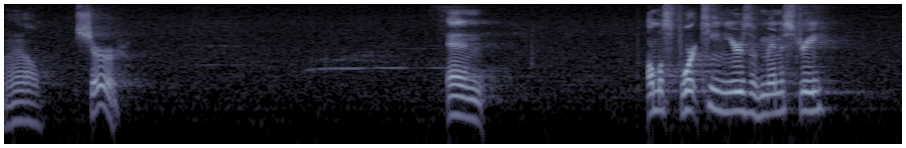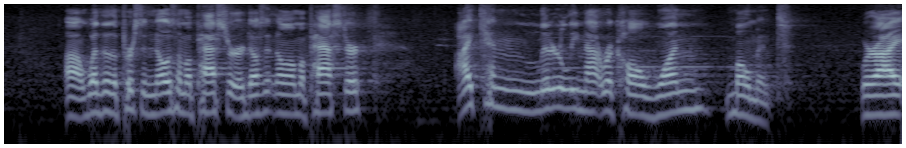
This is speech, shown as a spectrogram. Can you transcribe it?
Well, sure. And almost 14 years of ministry, uh, whether the person knows I'm a pastor or doesn't know I'm a pastor, I can literally not recall one moment where I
